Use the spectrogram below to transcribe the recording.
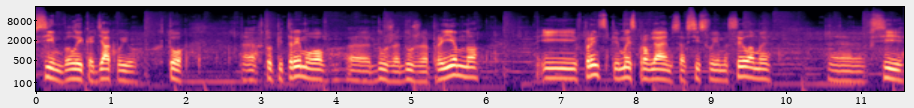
Всім велике дякую, хто, е, хто підтримував. Е, Дуже дуже приємно. І в принципі ми справляємося всі своїми силами. Е, Всі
